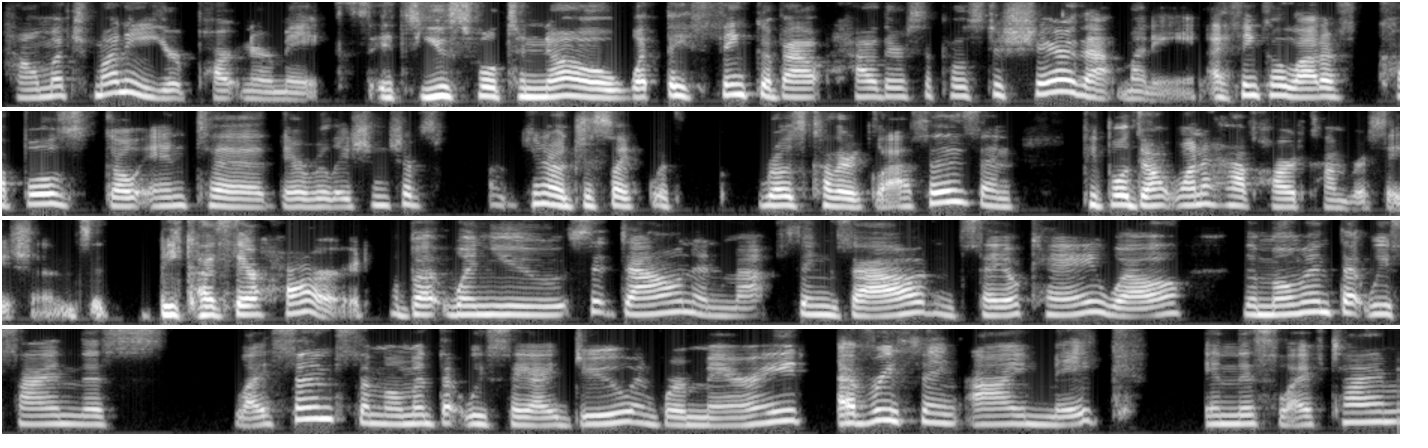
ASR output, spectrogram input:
how much money your partner makes. It's useful to know what they think about how they're supposed to share that money. I think a lot of couples go into their relationships, you know, just like with rose colored glasses and people don't want to have hard conversations because they're hard. But when you sit down and map things out and say, okay, well, the moment that we sign this license, the moment that we say I do and we're married, everything I make in this lifetime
